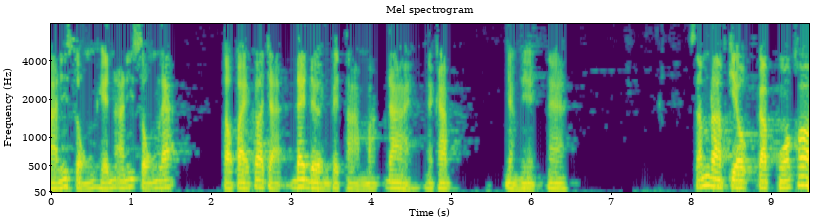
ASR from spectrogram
อานิสงส์เห็นอานิสงส์และ ต่อไปก็จะได้เดินไปตามมรรคได้นะครับ อย่างนี้นะสำหรับเกี่ยวกับหัวข้อ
